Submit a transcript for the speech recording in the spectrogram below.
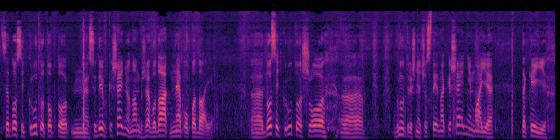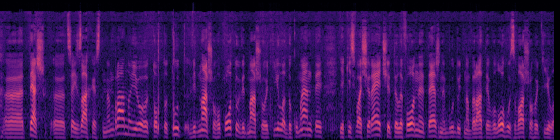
Це досить круто. Тобто сюди в кишеню нам вже вода не попадає. Е, Досить круто, що е, внутрішня частина кишені має такий е, теж е, цей захист мембраною. Тобто тут від нашого поту, від нашого тіла, документи, якісь ваші речі, телефони теж не будуть набирати вологу з вашого тіла.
